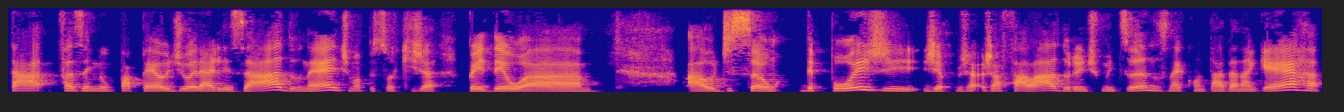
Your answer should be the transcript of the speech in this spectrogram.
tá fazendo um papel de oralizado, né? De uma pessoa que já perdeu a, a audição depois de, de já, já, falar durante muitos anos, né? Contada na guerra.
